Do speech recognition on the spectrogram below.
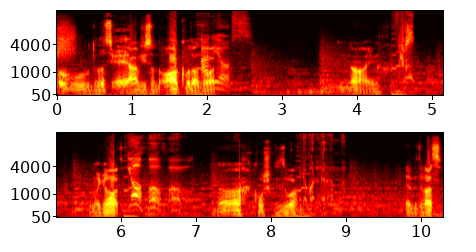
Oh, du bist ja eher wie so ein Ork oder so. Adios. Nein. Oh mein Gott. Ach, komische Frisur. Äh, bitte was?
